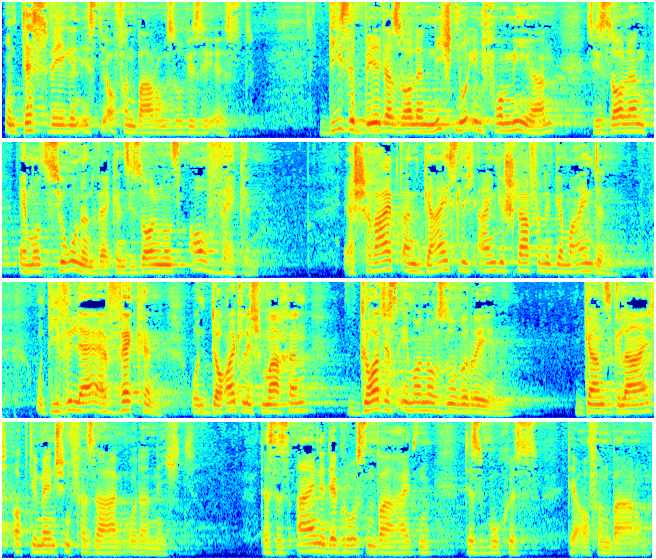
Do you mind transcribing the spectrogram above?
Und deswegen ist die Offenbarung so, wie sie ist. Diese Bilder sollen nicht nur informieren, sie sollen Emotionen wecken, sie sollen uns aufwecken. Er schreibt an geistlich eingeschlafene Gemeinden und die will er erwecken und deutlich machen, Gott ist immer noch souverän. Ganz gleich, ob die Menschen versagen oder nicht. Das ist eine der großen Wahrheiten des Buches der Offenbarung.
